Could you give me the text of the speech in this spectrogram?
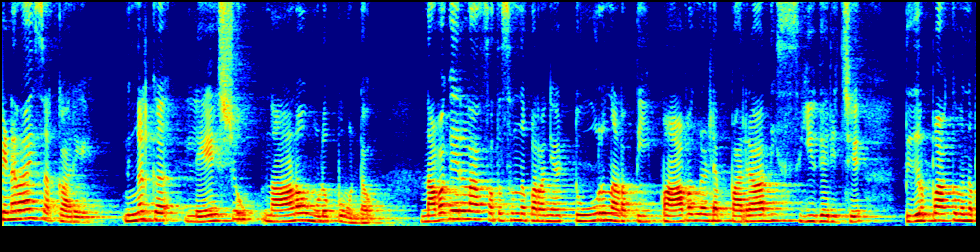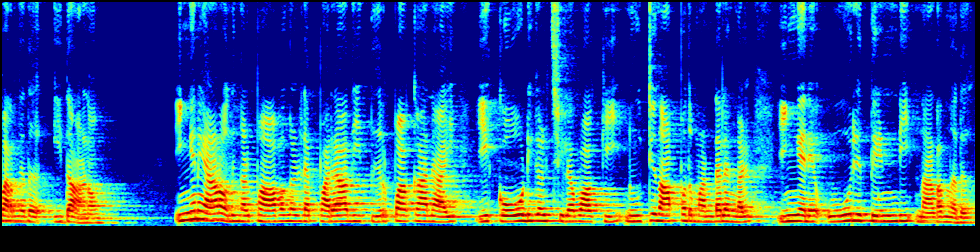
പിണറായി സർക്കാരെ നിങ്ങൾക്ക് ലേശവും നാണവും ഉളുപ്പുമുണ്ടോ? നവകേരള സദസ്സെന്ന് പറഞ്ഞ് ടൂറ് നടത്തി പാപങ്ങളുടെ പരാതി സ്വീകരിച്ച് തീർപ്പാക്കുമെന്ന് പറഞ്ഞത് ഇതാണോ? ഇങ്ങനെയാണോ നിങ്ങൾ പാവങ്ങളുടെ പരാതി തീർപ്പാക്കാനായി ഈ കോടികൾ ചിലവാക്കി നൂറ്റി നാൽപ്പത് മണ്ഡലങ്ങൾ ഇങ്ങനെ ഊര് തെണ്ടി നടന്നത്?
